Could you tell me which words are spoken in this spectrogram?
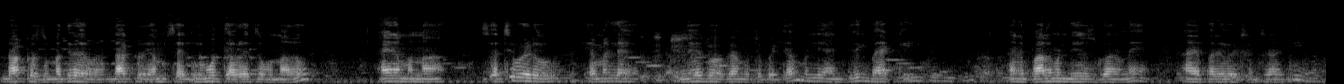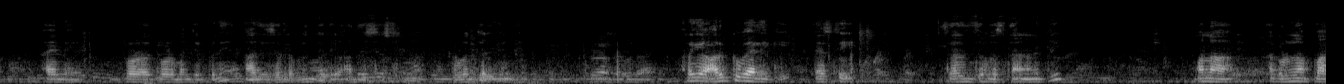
డాక్టర్ మధ్య డాక్టర్ ఎంసై గురుమూర్తి ఎవరైతే ఉన్నారో ఆయన మొన్న సచివేడు ఎమ్మెల్యే నియోజకవర్గానికి వచ్చి పెట్టాం. మళ్ళీ ఆయన తిరిగి బ్యాక్కి ఆయన పార్లమెంట్ నియోజకవర్గాన్ని ఆయన పర్యవేక్షించడానికి ఆయన్ని చూడ చూడమని చెప్పని ఆదేశాలు ఇవ్వడం జరిగి ఆదేశిస్తున్నా ఇవ్వడం జరిగింది. అలాగే అరకు వ్యాలీకి ఎస్టీ శాసనసభ స్థానానికి మన అక్కడున్న పా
